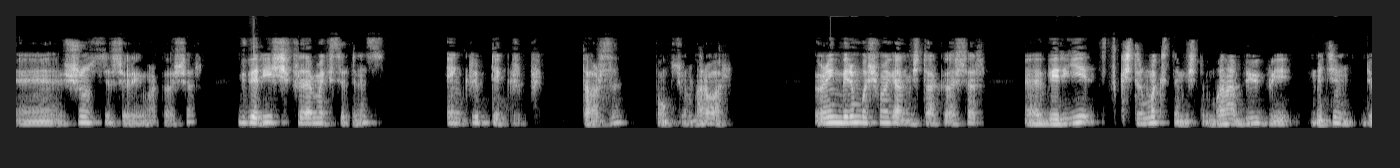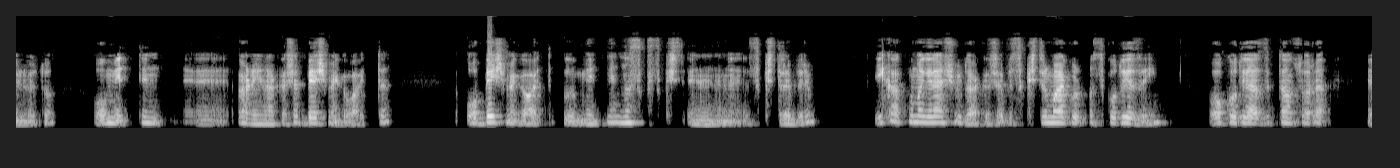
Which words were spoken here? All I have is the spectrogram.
e, şunu size söyleyeyim arkadaşlar. Bir veriyi şifrelemek istediniz. Encrypt, decrypt tarzı fonksiyonlar var. Örneğin benim başıma gelmişti arkadaşlar. E, veriyi sıkıştırmak istemiştim. Bana büyük bir metin dönüyordu. O metin e, örneğin arkadaşlar 5 MB'tı. O 5 MB'lık metni nasıl sıkış, e, sıkıştırabilirim? İlk aklıma gelen şuydu arkadaşlar. Bir sıkıştırma algoritması kodu yazayım. O kodu yazdıktan sonra e,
